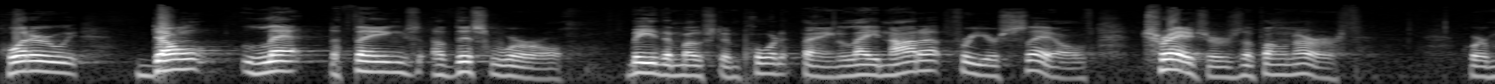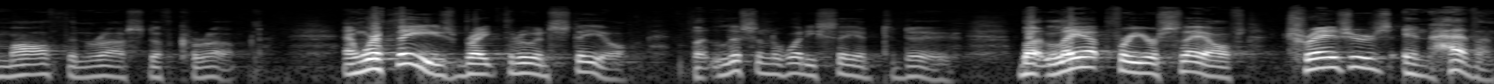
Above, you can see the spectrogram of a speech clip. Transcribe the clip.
What are we? Don't let the things of this world be the most important thing. Lay not up for yourselves treasures upon earth where moth and rust doth corrupt, and where thieves break through and steal. But listen to what he said to do. But lay up for yourselves treasures in heaven,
